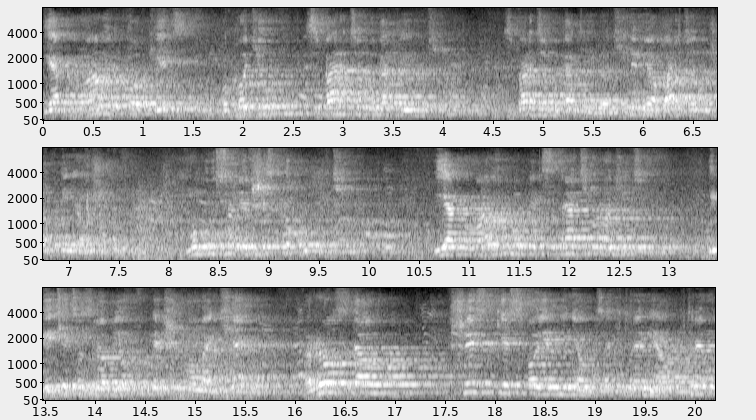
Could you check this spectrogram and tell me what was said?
jako mały chłopiec pochodził z bardzo bogatej rodziny. Z bardzo bogatej rodziny, miał bardzo dużo pieniążków. Mógł sobie wszystko kupić. I jako mały chłopiec stracił rodziców. I wiecie co zrobił w pierwszym momencie? Rozdał wszystkie swoje pieniądze, które miał, które mu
